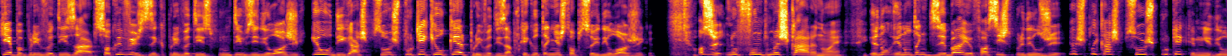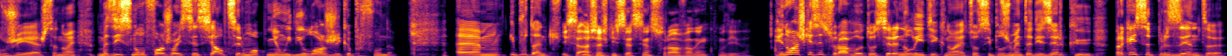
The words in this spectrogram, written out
que é para privatizar, só que em vez de dizer que privatize por motivos ideológicos, eu digo às pessoas porque é que eu quero privatizar, porque é que eu tenho esta opção ideológica. Ou seja, no fundo, mascara, não é? Eu não, eu não tenho de dizer, bem, eu faço isto por ideologia. Eu explico às pessoas porque é que a minha ideologia é esta, não é? Mas isso não foge ao essencial de ser uma opinião ideológica profunda. Ahm, e portanto. Isso, achas que isso é censurável em que medida? Eu não acho que é censurável, eu estou a ser analítico, não é? Estou simplesmente a dizer que, para quem se apresenta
